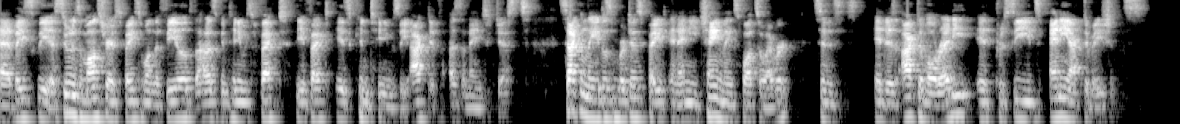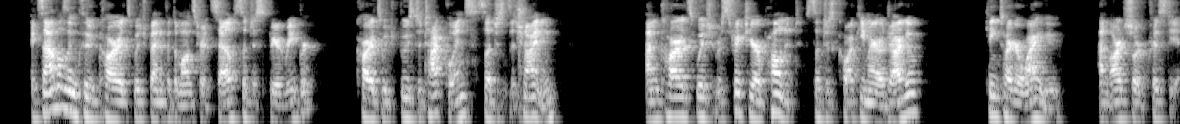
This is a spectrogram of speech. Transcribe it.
Uh, basically, as soon as a monster is faced on the field that has a continuous effect, the effect is continuously active, as the name suggests. Secondly, it doesn't participate in any chain links whatsoever. Since it is active already, it precedes any activations. Examples include cards which benefit the monster itself, such as Spirit Reaper, cards which boost attack points, such as the Shining, and cards which restrict your opponent, such as Koa'ki Meiru King Tiger Wanghu, and Archlord Kristya.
